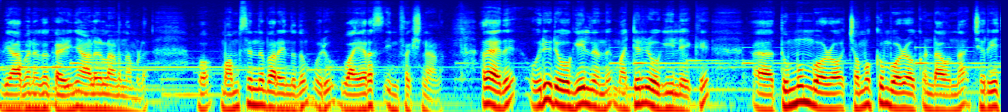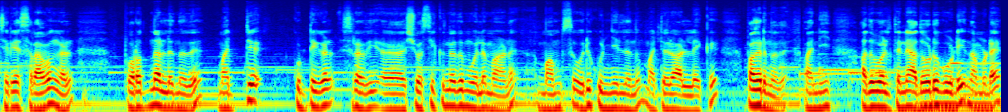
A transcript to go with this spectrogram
വ്യാപനമൊക്കെ കഴിഞ്ഞ ആളുകളാണ് നമ്മൾ. അപ്പോൾ മംസ് എന്ന് പറയുന്നതും ഒരു വൈറസ് ഇൻഫെക്ഷനാണ് അതായത് ഒരു രോഗിയിൽ നിന്ന് മറ്റൊരു രോഗിയിലേക്ക് തുമ്മുമ്പോഴോ ചുമക്കുമ്പോഴോ ഒക്കെ ഉണ്ടാകുന്ന ചെറിയ ചെറിയ സ്രവങ്ങൾ പുറത്തുനള്ളുന്നത് മറ്റ് കുട്ടികൾ ശ്രവി ശ്വസിക്കുന്നത് മൂലമാണ് മംസ് ഒരു കുഞ്ഞിൽ നിന്നും മറ്റൊരാളിലേക്ക് പകരുന്നത്. പനി അതുപോലെ തന്നെ അതോടുകൂടി നമ്മുടെ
